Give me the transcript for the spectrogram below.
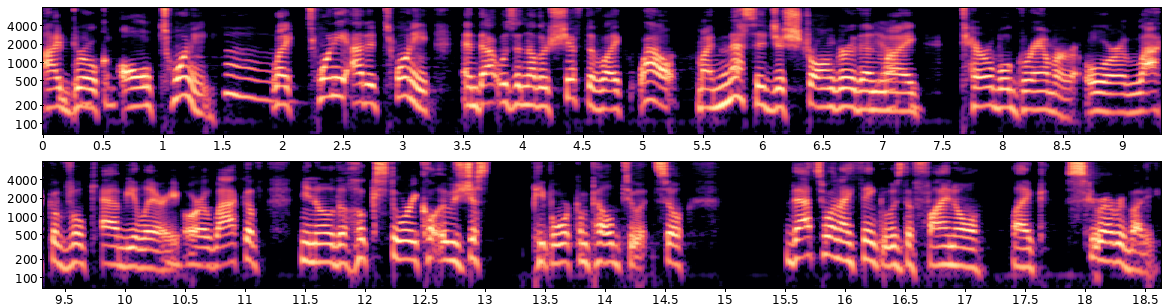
I broke all 20, like 20 out of 20. And that was another shift of like, wow, my message is stronger than my terrible grammar or lack of vocabulary or lack of, you know, the hook story. It was just people were compelled to it. So that's when I think it was the final, like, screw everybody.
